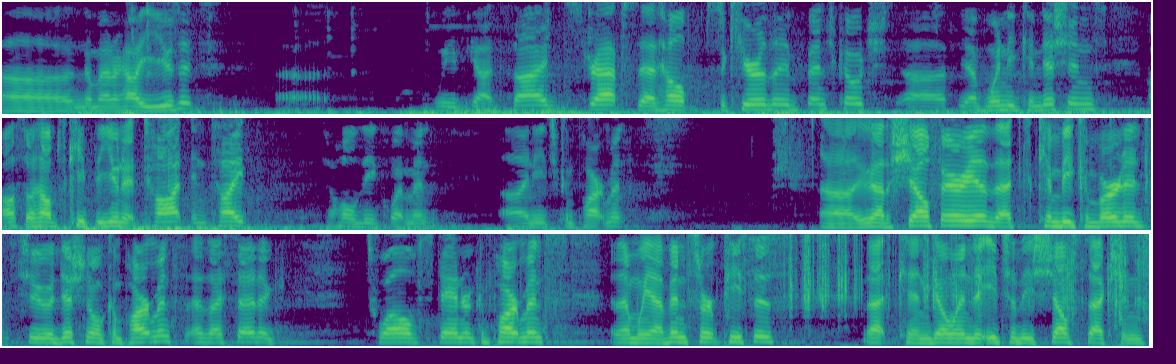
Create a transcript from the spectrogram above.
no matter how you use it. Uh, we've got side straps that help secure the bench coach uh, if you have windy conditions. Also helps keep the unit taut and tight to hold the equipment uh, in each compartment. Uh, you got a shelf area that can be converted to additional compartments, as I said, uh, 12 standard compartments, and then we have insert pieces that can go into each of these shelf sections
